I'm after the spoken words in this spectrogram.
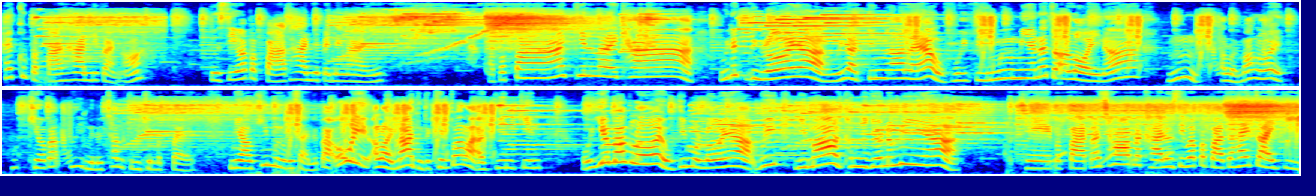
ให้คุณป๊าป๊าทานดีกว่าเนาะ ดูซิว่าป๊าป๊าทานจะเป็นยังไงอะป๊าป๊ากินเลยค่ะอุ้ยน่ากินเลยอะอุ้ยอยากกินนานแล้วฝีฝีมือเมียน่าจะอร่อยนะ อืม อร่อยมากเลย เคี้ยวแบบอุ้ยมีรสชาติเค็มๆแปลกๆเมีเอาขี้มือไปใส่หรือเปล่าโอ้ย อร่อยมาก ถึงจะเค็มก็อร่อย เอากินกิน โอ้ยเยี่ยมากเลยโอ้กินหมดเลยอะวิดีมากทำเยอะๆนะเมียโอเคป๊าป๊าก็ชอบนะคะ ดูซิว่าป๊าป๊าจะให้ใจกี่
